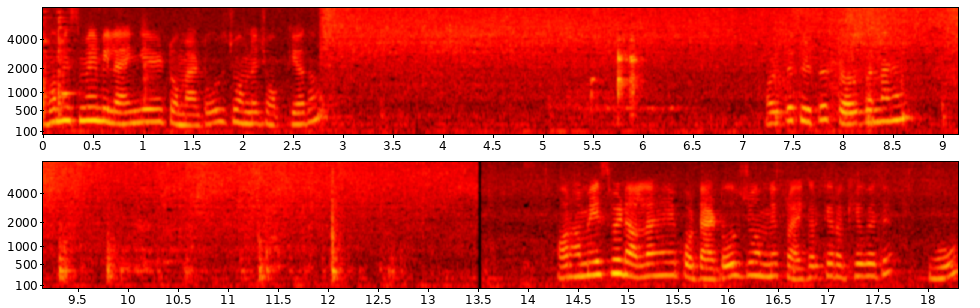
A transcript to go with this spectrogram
अब हम इसमें मिलाएँगे टोमेटोज जो हमने चॉप किया था। और इसे फिर से स्टर करना है। और हमें इसमें डालना है पोटैटोज जो हमने फ्राई करके रखे हुए थे, वो।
